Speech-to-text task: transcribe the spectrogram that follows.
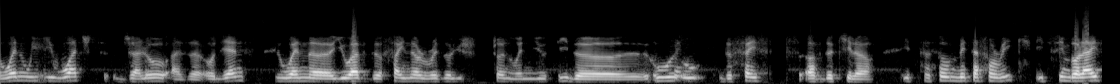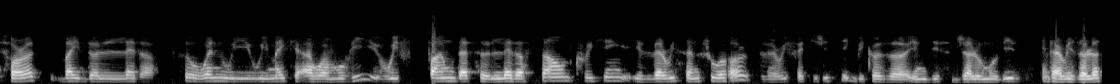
when we watched Giallo as an audience, when uh, you have the final resolution, when you see the who, who the face of the killer, it's so metaphoric. It's symbolized for us by the leather. So when we, we make our movie, we found that uh, leather sound creaking is very sensual, very fetishistic because uh, in these Giallo movies there is a lot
